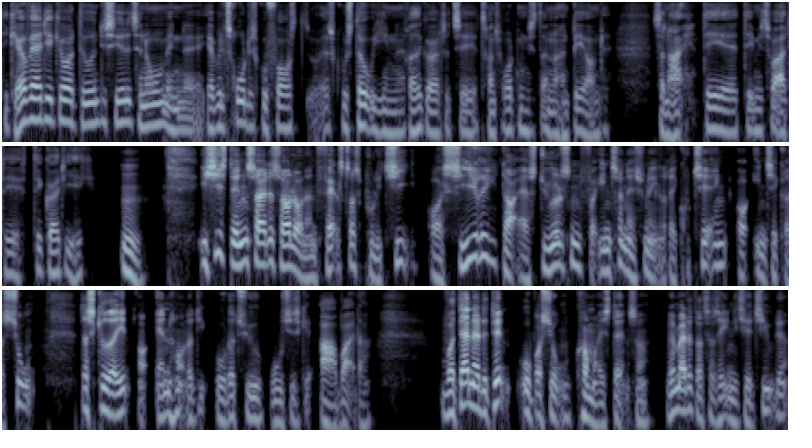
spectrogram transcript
Det kan jo være, at de har gjort det, uden de siger det til nogen, men øh, jeg vil tro, det skulle, forst- skulle stå i en redegørelse til transportministeren, når han beder om det. Så nej, det, det er mit svar. Det, det gør de ikke. Mm. I sidste ende så er det så Lolland Falsters politi og SIRI, der er Styrelsen for International Rekruttering og Integration, der skrider ind og anholder de 28 russiske arbejdere. Hvordan er det, den operation kommer i stand så? Hvem er det, der tager sig initiativ der?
